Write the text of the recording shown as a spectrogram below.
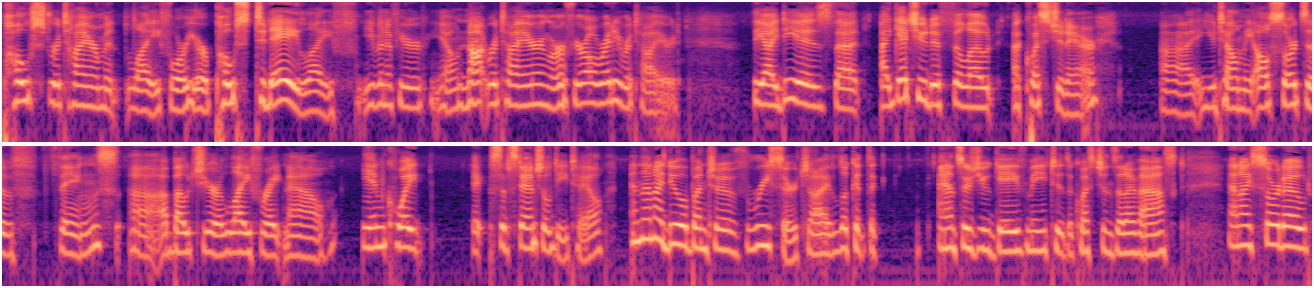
post retirement life or your post today life, even if you're, you know, not retiring or if you're already retired. The idea is that I get you to fill out a questionnaire. Uh, you tell me all sorts of things uh, about your life right now in quite substantial detail. And then I do a bunch of research. I look at the answers you gave me to the questions that I've asked, and I sort out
